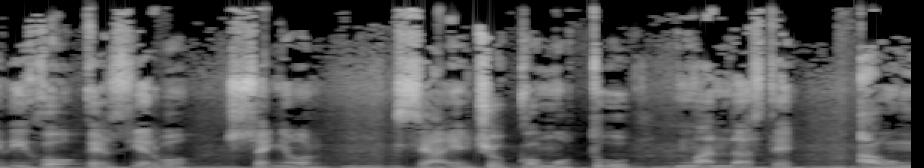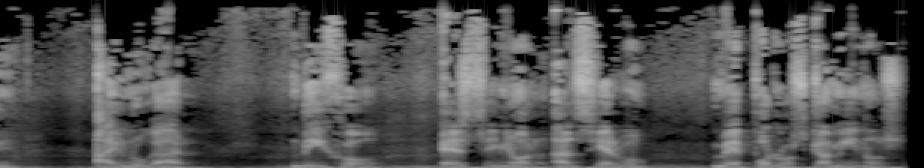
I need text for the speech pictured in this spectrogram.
Y dijo el siervo, Señor, se ha hecho como tú mandaste. Aún hay lugar, dijo el Señor al siervo, ve por los caminos,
